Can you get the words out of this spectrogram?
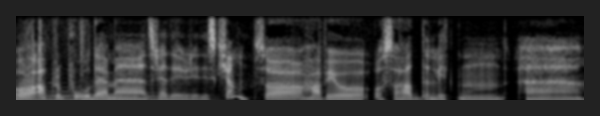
Og apropos det med tredje juridisk kjønn, så har vi jo også hatt en liten eh,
